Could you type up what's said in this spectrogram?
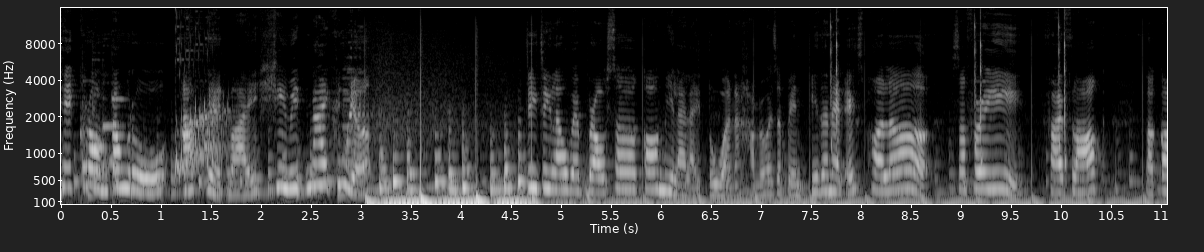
ที่โครมต้องรู้ อัปเดตไว้ชีวิตง่ายขึ้นเยอะ จริงๆ แล้วเว็บเบราว์เซอร์ก็มีหลาย ๆ ตัวนะคะ ไม่ว่าจะเป็น Internet Explorer Safari Firefox แล้วก็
